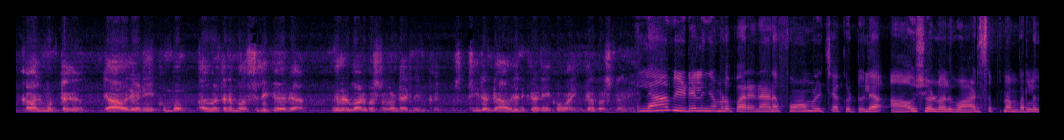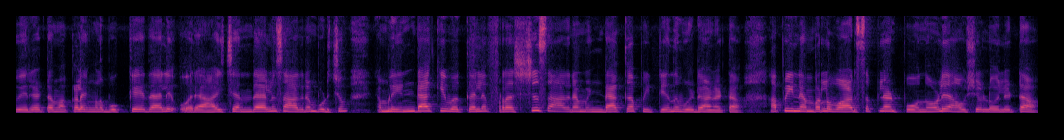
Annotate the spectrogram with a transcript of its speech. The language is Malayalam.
കാൽമുട്ട് രാവിലെ എണീക്കുമ്പോൾ അതുപോലെ തന്നെ ബസ്സിൽ കയറുക ഇങ്ങനെ ഒരുപാട് പ്രശ്നങ്ങൾ ഉണ്ടായിരുന്നു എനിക്ക്. സ്ഥിരം രാവിലെ എനിക്ക് എണീക്കുമ്പോൾ ഭയങ്കര പ്രശ്നമായി എല്ലാ വീഡിയോയിലും നമ്മൾ പറയണതാണ് ഫോം വിളിച്ചാൽ കിട്ടൂല. ആവശ്യമുള്ള ഒരു വാട്സപ്പ് നമ്പറിൽ വരും കേട്ടോ. മക്കളെ നിങ്ങൾ ബുക്ക് ചെയ്താൽ ഒരാഴ്ച എന്തായാലും സാധനം പിടിച്ചും നമ്മൾ ഉണ്ടാക്കി വെക്കല്ല ഫ്രഷ് സാധനം ഉണ്ടാക്കുക പിറ്റേന്ന് വിടുകയാണ് കേട്ടോ. അപ്പോൾ ഈ നമ്പറിൽ വാട്സപ്പിലാണ് പോകുന്നോളി ആവശ്യമുള്ളവർ കേട്ടോ.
